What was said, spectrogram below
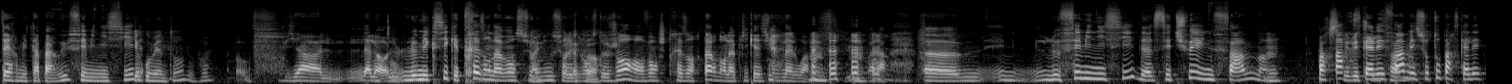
terme est apparu, féminicide. Il y a combien de temps à peu près? Il y a, alors, le Mexique est très en avance sur nous sur les violences de genre, en revanche très en retard dans l'application de la loi. voilà. Euh, le féminicide, c'est tuer une femme mm. parce, qu'elle est, femme et surtout parce qu'elle est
